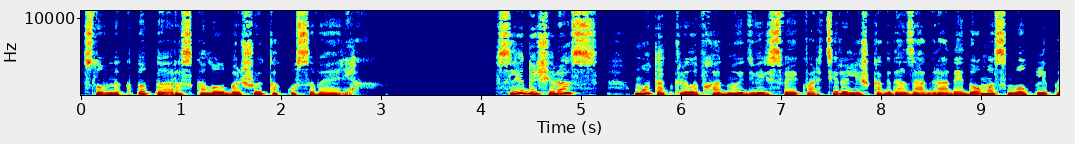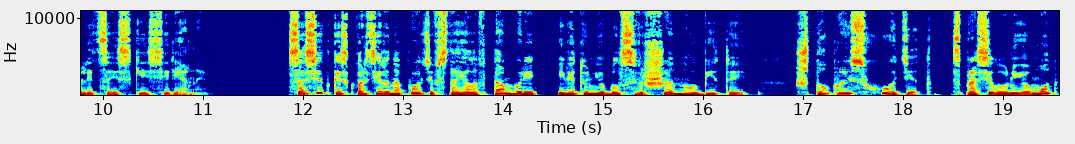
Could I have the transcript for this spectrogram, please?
словно кто-то расколол большой кокосовый орех. В следующий раз Мот открыла входную дверь своей квартиры лишь когда за оградой дома смолкли полицейские сирены. Соседка из квартиры напротив стояла в тамбуре, и вид у нее был совершенно убитый. «Что происходит?» — спросила у нее Мот,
